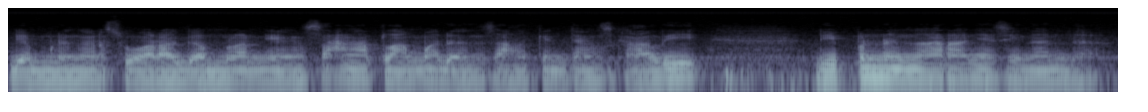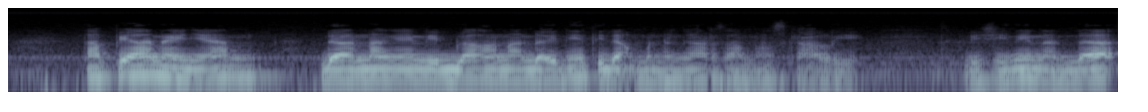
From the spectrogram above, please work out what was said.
Dia mendengar suara gamelan yang sangat lama dan sangat kencang sekali di pendengarannya si Nanda. Tapi anehnya Danang yang di belakang Nanda ini tidak mendengar sama sekali. Di sini Nanda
